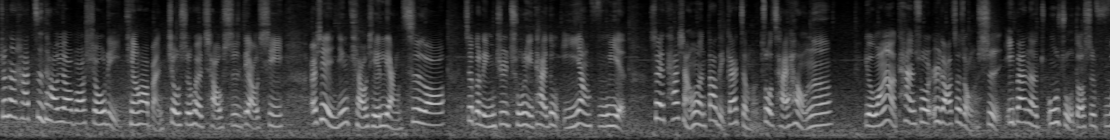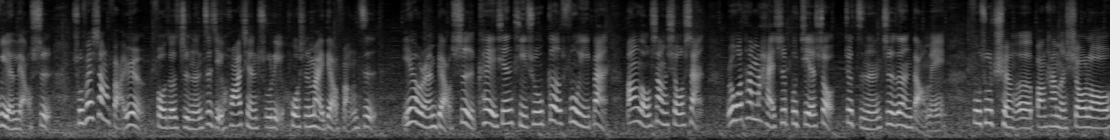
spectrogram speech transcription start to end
就算他自掏腰包修理，天花板就是会潮湿掉漆，而且已经调协两次喽。这个邻居处理态度一样敷衍，所以他想问，到底该怎么做才好呢？有网友探说，遇到这种事，一般的屋主都是敷衍了事，除非上法院，否则只能自己花钱处理，或是卖掉房子。也有人表示，可以先提出各付一半，帮楼上修缮。如果他们还是不接受，就只能自认倒霉，付出全额帮他们修喽。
